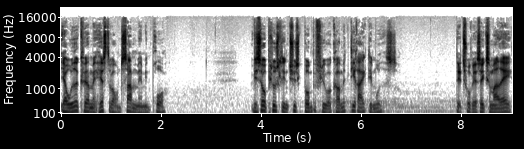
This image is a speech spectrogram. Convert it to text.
Jeg var ude at køre med hestevogn sammen med min bror. Vi så pludselig en tysk bombeflyver komme direkte imod os. Det tog vi os ikke så meget af,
